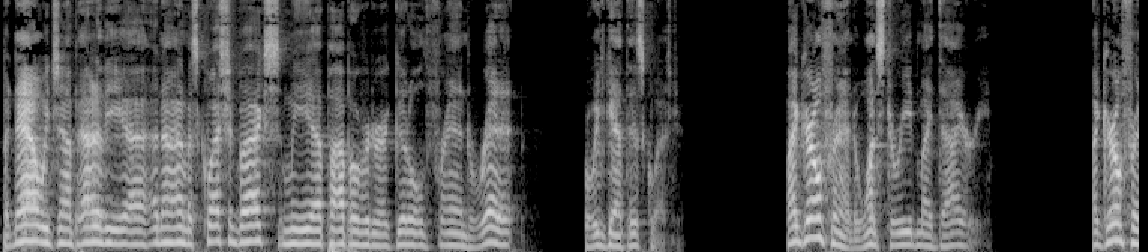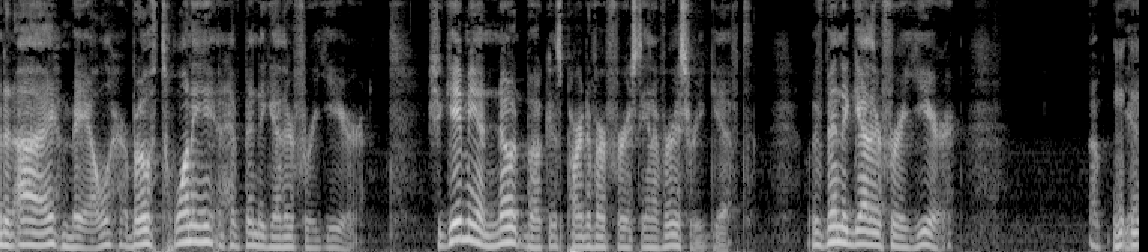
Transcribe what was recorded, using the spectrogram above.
but now we jump out of the uh, anonymous question box and we uh, pop over to our good old friend Reddit, where we've got this question. My girlfriend wants to read my diary. My girlfriend and I, male, are both 20 and have been together for a year. She gave me a notebook as part of our first anniversary gift. We've been together for a year. Oh, yeah.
